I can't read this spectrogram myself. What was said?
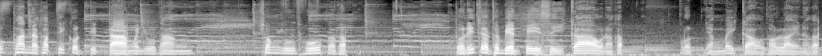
ทุก ๆ ท่านนะครับ ที่กดติดตามกันอยู่ทางช่อง YouTube นะครับ ตัวนี้จดทะเบียนปี 49 นะครับ รถยังไม่เก่าเท่าไหร่นะครับ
